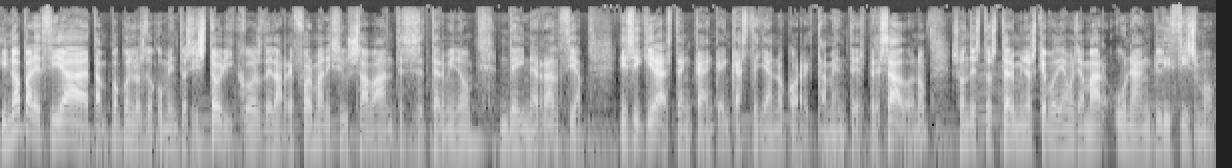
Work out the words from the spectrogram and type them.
Y no aparecía tampoco en los documentos históricos de la Reforma ni se usaba antes ese término de inerrancia, ni siquiera está en castellano correctamente expresado. ¿no? Son de estos términos que podíamos llamar un anglicismo.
